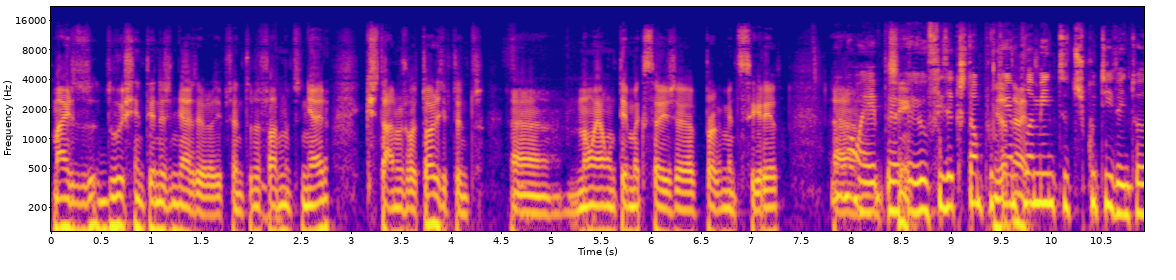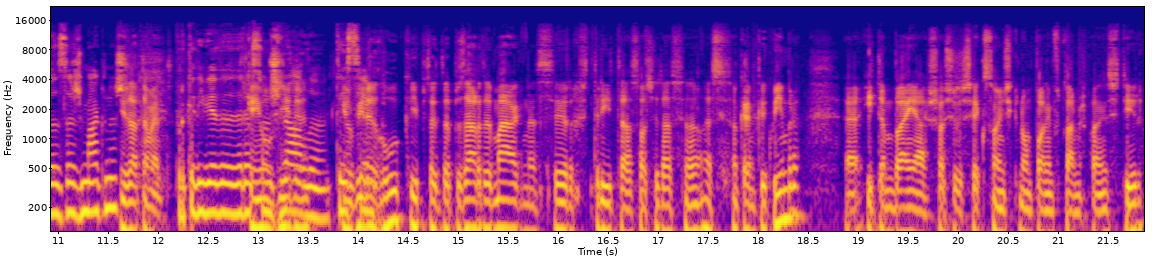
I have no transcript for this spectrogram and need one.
mais de duas centenas de milhares de euros, e portanto estamos a falar de muito dinheiro que está nos relatórios, e portanto Uh, não é um tema que seja propriamente segredo. Não, não é. Ah, sim. Eu fiz a questão porque é Exatamente. é amplamente discutido em todas as magnas. Exatamente. Porque a dívida da Direção-Geral tem ouvir sempre... a RUC e, portanto, apesar da magna ser restrita à Sociedade Associação Académica de Coimbra uh, e também às sócios das secções que não podem votar, mas podem existir,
